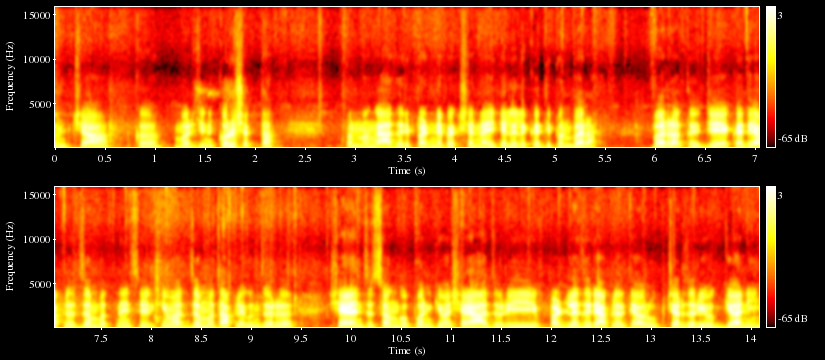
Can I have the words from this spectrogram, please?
तुमच्या क मर्जीने करू शकता. पण मग आजारी पडण्यापेक्षा नाही केलेलं कधी पण बरा. बरं राहतं जे कधी आपल्याला जमत नाही असेल किंवा जमत आपल्याकडून जर शेळ्यांचं संगोपन किंवा शेळ्या आजारी पडल्या जरी आपल्याला त्यावर उपचार जर योग्य आणि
